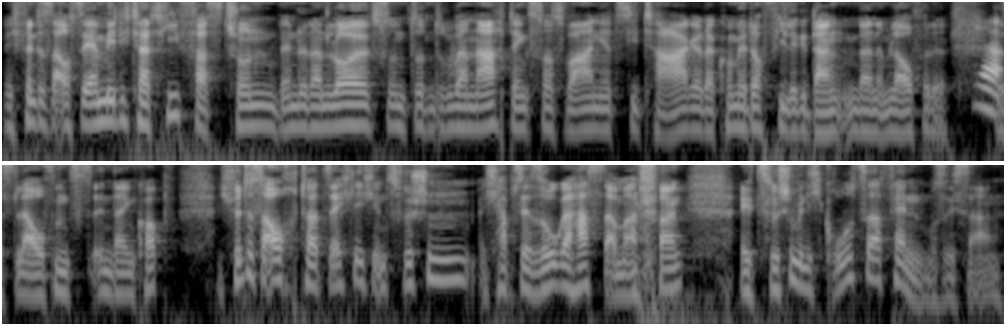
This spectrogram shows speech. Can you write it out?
Ich finde es auch sehr meditativ fast schon, wenn du dann läufst und so drüber nachdenkst, was waren jetzt die Tage. Da kommen ja doch viele Gedanken dann im Laufe de Ja. des Laufens in deinen Kopf. Ich finde es auch tatsächlich inzwischen, ich habe es ja so gehasst am Anfang, inzwischen bin ich großer Fan, muss ich sagen.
